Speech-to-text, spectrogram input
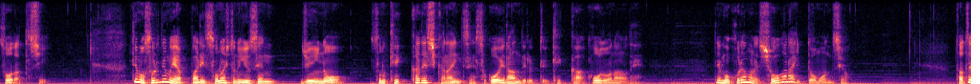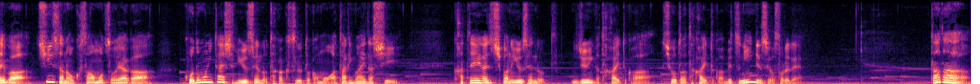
そうだったし。でもそれでもやっぱりその人の優先順位のその結果でしかないんですね。そこを選んでるっていう結果、行動なので。でもこれもね、しょうがないと思うんですよ。例えば、小さなお子さんを持つ親が子供に対しての優先度を高くするとかも当たり前だし、家庭が一番の優先度、順位が高いとか、仕事が高いとか別にいいんですよ、それで。ただ、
